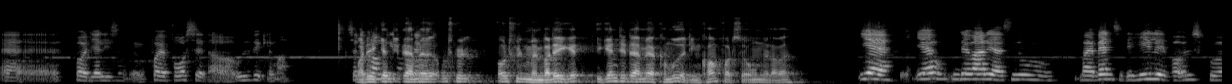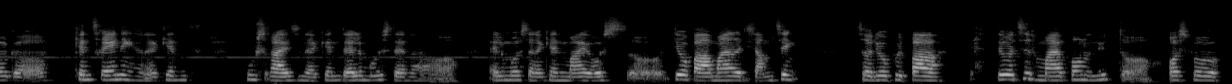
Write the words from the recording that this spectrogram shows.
uh, for at jeg ligesom, for at jeg fortsætter at udvikle mig. Så var det, det igen det der med, undskyld, undskyld, men var det igen, igen det der med at komme ud af din comfort zone, eller hvad? Ja, ja, det var det. Altså nu var jeg vant til det hele i Wolfsburg, og kendte træningerne, kendte busrejsen, jeg kendte alle modstandere, og alle modstandere kendte mig også, og det var bare meget af de samme ting. Så det var bare, ja, det var tid for mig at prøve noget nyt, og også få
